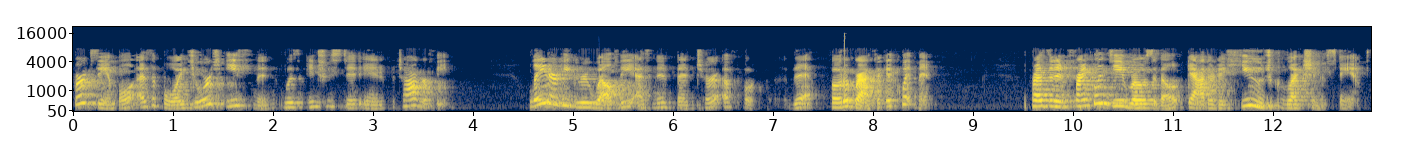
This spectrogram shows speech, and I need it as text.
For example, as a boy, George Eastman was interested in photography. Later, he grew wealthy as an inventor of photographic equipment. President Franklin D. Roosevelt gathered a huge collection of stamps.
